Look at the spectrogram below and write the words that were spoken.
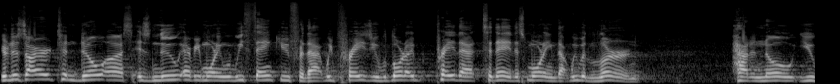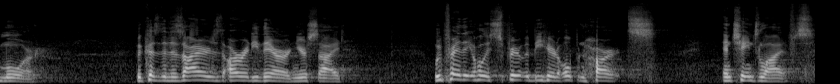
Your desire to know us is new every morning. We thank you for that. We praise you. Lord, I pray that today, this morning, that we would learn how to know you more because the desire is already there on your side. We pray that your Holy Spirit would be here to open hearts and change lives.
